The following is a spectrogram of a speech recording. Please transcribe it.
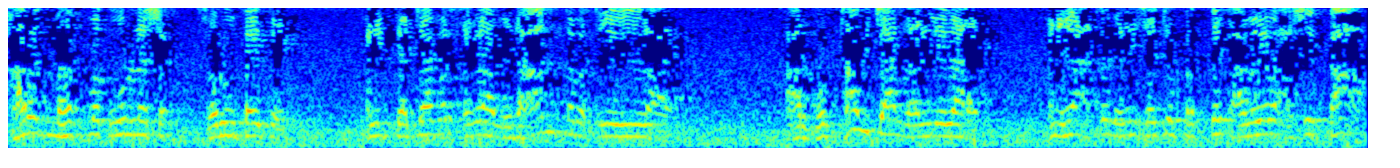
फारच महत्त्वपूर्ण स्वरूप आहे ते. आणि त्याच्यावर सगळा वेदांत बसलेला आहे. फार मोठा विचार झालेला आहे. आणि हे असं गणेशाचे प्रत्येक अवयव असे का?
